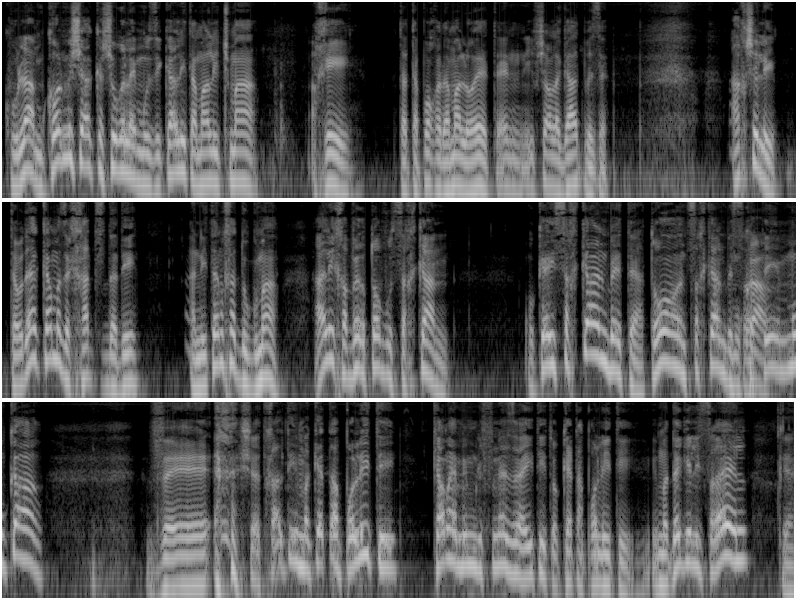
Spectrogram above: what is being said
כולם, כל מי שהיה קשור אליי מוזיקלית אמר לי, תשמע, אחי, אתה תפוח אדמה לוהט, אין, אי אפשר לגעת בזה. אח שלי, אתה יודע כמה זה חד צדדי? אני אתן לך דוגמה, היה לי חבר טוב, הוא שחקן, אוקיי? שחקן בתיאטרון, שחקן בסרטים, מוכר. וכשהתחלתי עם הקטע הפוליטי, כמה ימים לפני זה הייתי איתו קטע פוליטי, עם הדגל ישראל, כן.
